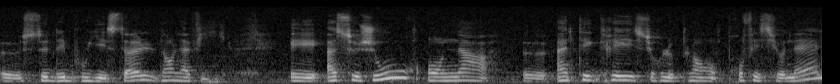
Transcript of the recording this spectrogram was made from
se débrouiller seuls dans la vie. Et à ce jour, on a euh, intégré sur le plan professionnel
